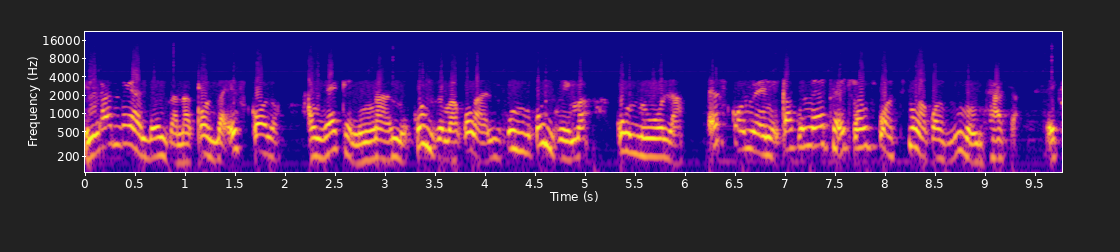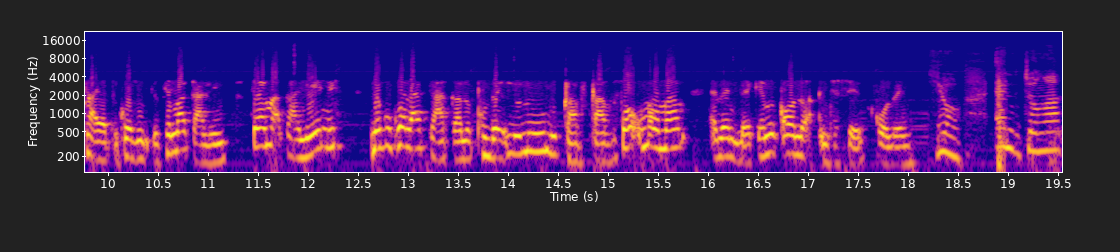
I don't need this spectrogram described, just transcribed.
yilaa nto yandenza naqonda uba isikolo angekhe ndincame kunzima kunzima kulula. Esikolweni xa kunetha itransport singakwazi uzondithatha ekhaya because ndisemagaleni so emagaleni bekukho laa daga lugxavugxavu so umamam ebendibeka emqolo ndisesikolweni Yo, and Jonga,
